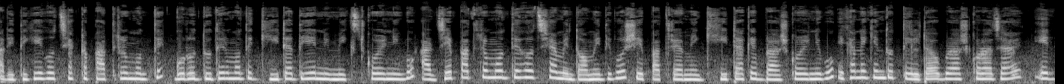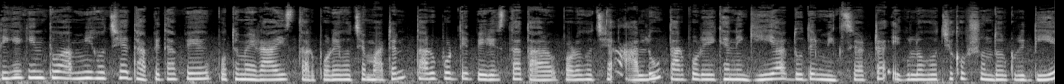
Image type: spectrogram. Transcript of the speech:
আর এদিকে হচ্ছে একটা পাত্রের মধ্যে গরুর দুধের মধ্যে ঘিটা দিয়ে মিক্সড করে নিব। আর যে পাত্রের মধ্যে হচ্ছে আমি দমে দিব সেই পাত্রে আমি ঘিটাকে ব্রাশ করে নিব। এখানে কিন্তু তেলটাও ব্রাশ করা যায়। এদিকে কিন্তু আমি হচ্ছে ধাপে ধাপে প্রথমে রাইস তারপরে হচ্ছে মাটন তার উপর দিয়ে বেরেস্তা, তারপরে হচ্ছে আলু, তারপরে এখানে ঘি আর দুধের মিক্সচারটা এগুলো হচ্ছে খুব সুন্দর করে দিয়ে,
